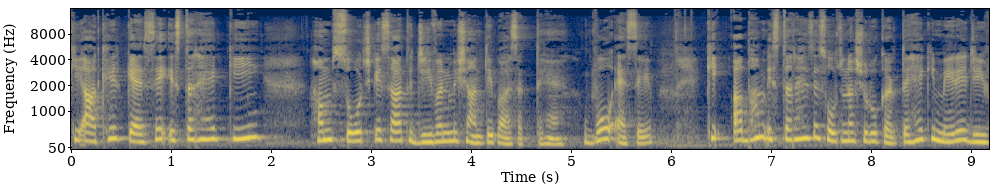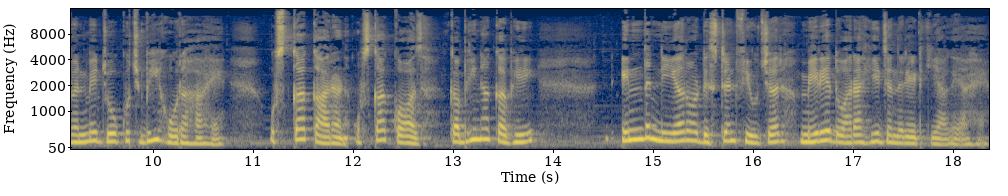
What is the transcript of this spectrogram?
कि आखिर कैसे इस तरह की हम सोच के साथ जीवन में शांति पा सकते हैं। वो ऐसे कि अब हम इस तरह से सोचना शुरू करते हैं कि मेरे जीवन में जो कुछ भी हो रहा है, उसका कारण, उसका कॉज कभी ना कभी इन द नियर और डिस्टेंट फ्यूचर मेरे द्वारा ही जनरेट किया गया है।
